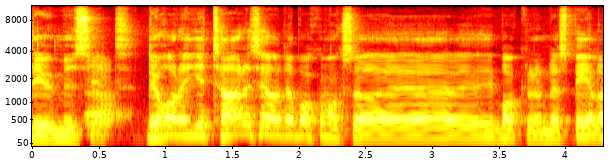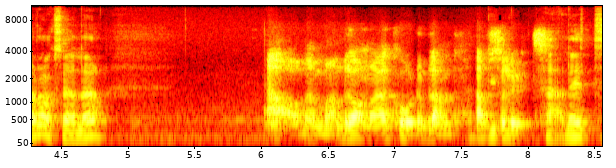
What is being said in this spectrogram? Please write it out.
Det är ju mysigt. Du har en gitarr ser jag där bakom också eh, i bakgrunden. Spelar du också eller? Ja, men man drar några ackord ibland. Absolut. Härligt.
